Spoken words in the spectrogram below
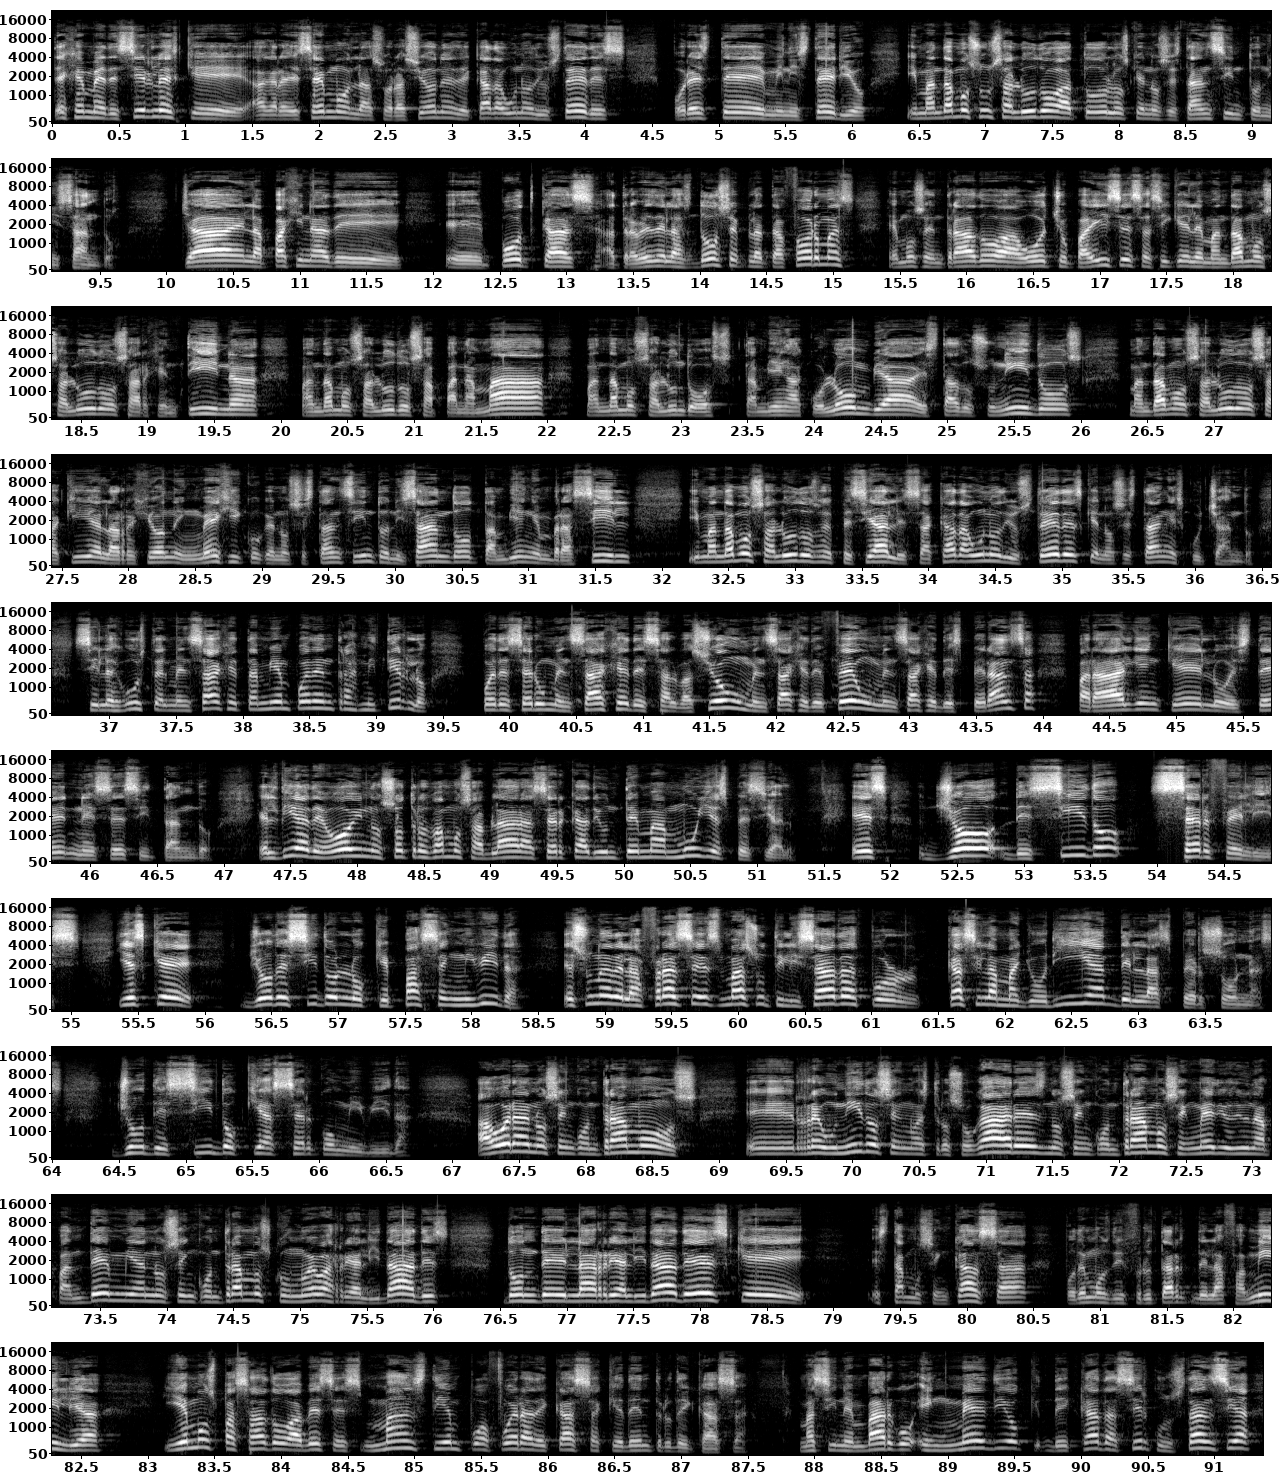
Déjenme decirles que agradecemos las oraciones de cada uno de ustedes por este ministerio y mandamos un saludo a todos los que nos están sintonizando. Ya en la página de el podcast a través de las 12 plataformas. Hemos entrado a ocho países, así que le mandamos saludos a Argentina, mandamos saludos a Panamá, mandamos saludos también a Colombia, Estados Unidos, mandamos saludos aquí en la región en México que nos están sintonizando, también en Brasil y mandamos saludos especiales a cada uno de ustedes que nos están escuchando. Si les gusta el mensaje, también pueden transmitirlo puede ser un mensaje de salvación, un mensaje de fe, un mensaje de esperanza para alguien que lo esté necesitando. El día de hoy nosotros vamos a hablar acerca de un tema muy especial. Es yo decido ser feliz. Y es que yo decido lo que pasa en mi vida. Es una de las frases más utilizadas por casi la mayoría de las personas. Yo decido qué hacer con mi vida. Ahora nos encontramos eh, reunidos en nuestros hogares, nos encontramos en medio de una pandemia, nos encontramos con nuevas realidades, donde la realidad es que estamos en casa, podemos disfrutar de la familia y hemos pasado a veces más tiempo afuera de casa que dentro de casa. Mas, sin embargo, en medio de cada circunstancia,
